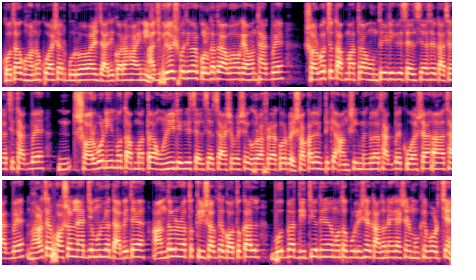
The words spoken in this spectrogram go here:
কোথাও ঘন কুয়াশার পূর্বাভাস জারি করা হয়নি। আজ বৃহস্পতিবার কলকাতার আবহাওয়া কেমন থাকবে? সর্বোচ্চ তাপমাত্রা উনত্রিশ ডিগ্রি সেলসিয়াসের কাছাকাছি থাকবে। সর্বনিম্ন তাপমাত্রা উনিশ ডিগ্রি সেলসিয়াসের আশেপাশে ঘোরাফেরা করবে। সকালের দিকে আংশিক মেঘলা থাকবে, কুয়াশা থাকবে। ভারতের ফসল ন্যায্য মূল্য দাবিতে আন্দোলনরত কৃষকদের গতকাল বুধবার দ্বিতীয় দিনের মতো পুলিশের কাঁদনে গ্যাসের মুখে পড়ছেন।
